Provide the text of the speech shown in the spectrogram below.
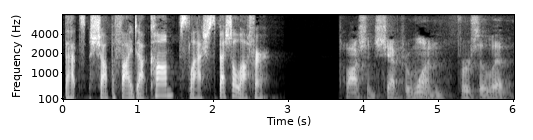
That's shopify.com slash special offer. Colossians chapter 1, verse 11.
